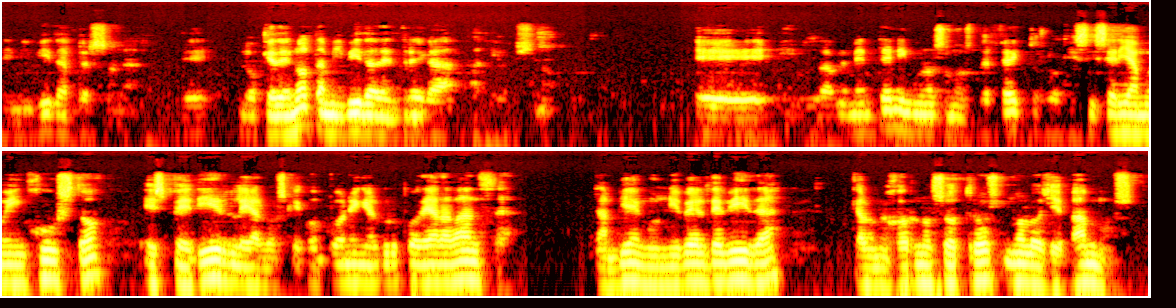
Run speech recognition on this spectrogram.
de mi vida personal, de lo que denota mi vida de entrega eh, indudablemente ninguno somos perfectos. Lo que sí sería muy injusto es pedirle a los que componen el grupo de alabanza también un nivel de vida que a lo mejor nosotros no lo llevamos.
